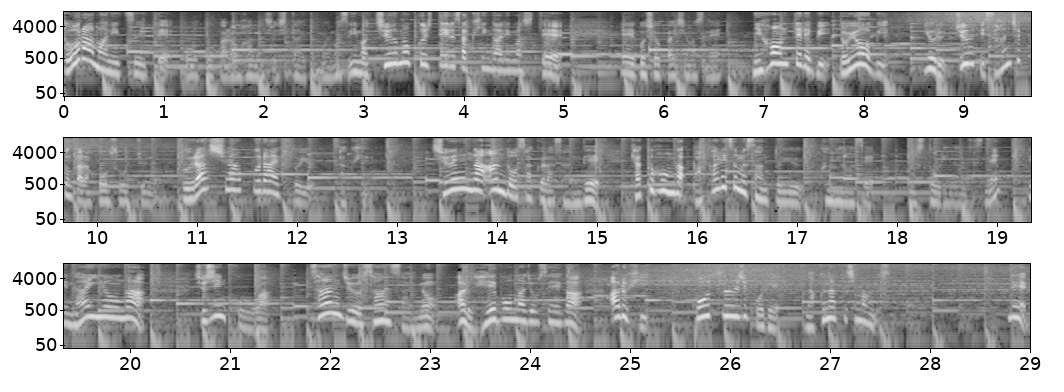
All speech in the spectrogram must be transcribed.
ドラマについて冒頭からお話ししたいと思います。今注目している作品がありまして、えーご紹介しますね。日本テレビ土曜日夜10時30分から放送中の「ブラッシュアップライフ」という作品。主演が安藤サクラさんで脚本がバカリズムさんという組み合わせのストーリーなんですね。で内容が主人公は33歳のある平凡な女性がある日交通事故で亡くなってしまうんです。で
